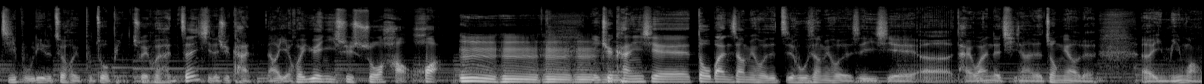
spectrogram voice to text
吉卜力的最后一部作品，所以会很珍惜的去看，然后也会愿意去说好话。嗯嗯嗯嗯。你去看一些豆瓣上面，或者是知乎上面，或者是一些呃台湾的其他的重要的呃影评网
